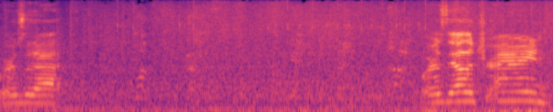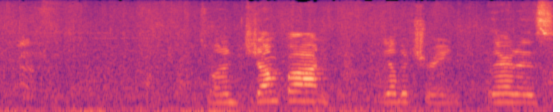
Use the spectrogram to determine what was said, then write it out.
Where is it at? Where's the other train? Just want to jump on the other train. There it is.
